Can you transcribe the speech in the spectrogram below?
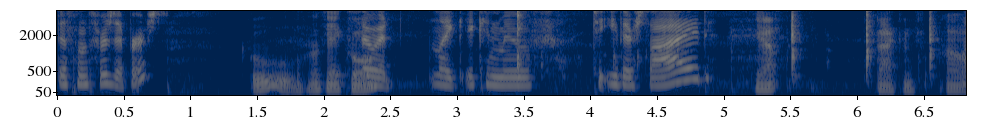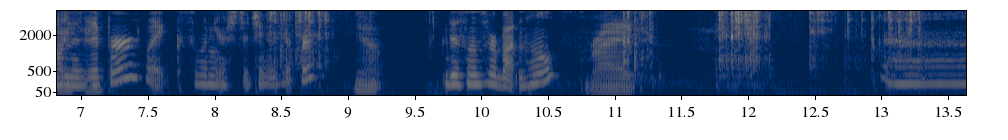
This one's for zippers. Ooh, okay, cool. So it like it can move to either side Yep. Back and forth. Oh, on I the see. zipper, like so when you're stitching a zipper. Yep. This one's for buttonholes. Right. Um,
